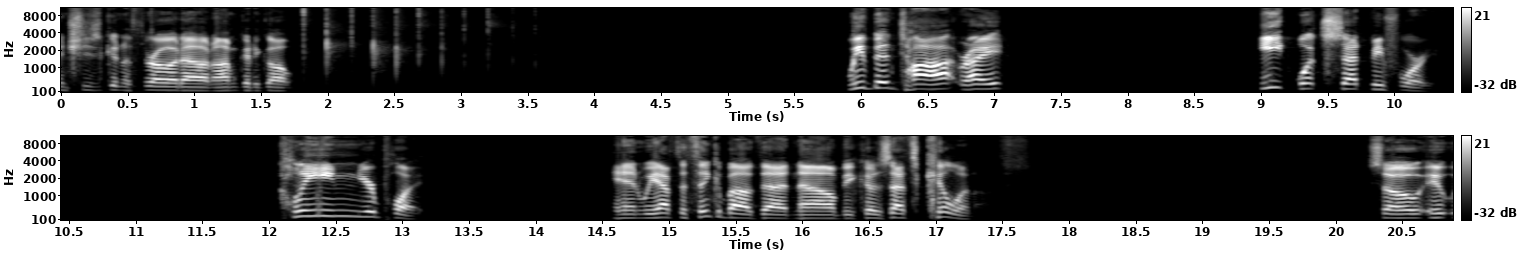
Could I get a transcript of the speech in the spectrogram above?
And she's going to throw it out. I'm going to go, We've been taught, right? Eat what's set before you, clean your plate. And we have to think about that now because that's killing us. So it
